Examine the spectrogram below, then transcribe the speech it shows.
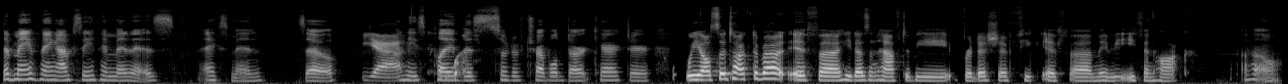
the main thing I've seen him in is X Men. So, Yeah. and he's played this sort of troubled, dark character. We also talked about if uh, he doesn't have to be British, if he, if uh, maybe Ethan Hawke. Oh,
